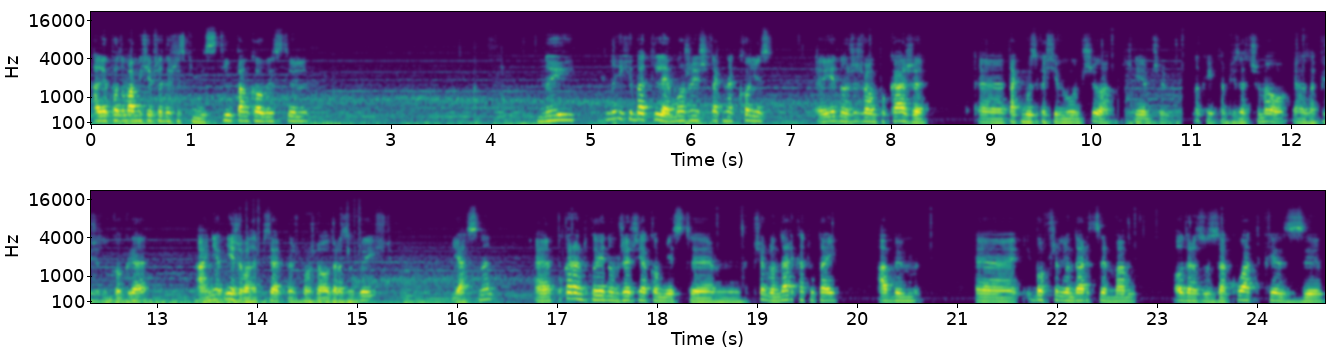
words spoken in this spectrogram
ale podoba mi się przede wszystkim steampunkowy styl. No i, no i chyba tyle. Może jeszcze tak na koniec e, jedną rzecz wam pokażę. E, tak muzyka się wyłączyła. Nie wiem czy... Okej, tam się zatrzymało. Ja zapiszę tylko grę. A nie, nie trzeba zapisać, ponieważ można od razu wyjść. Jasne. E, pokażę tylko jedną rzecz, jaką jest em, przeglądarka tutaj, abym... E, bo w przeglądarce mam od razu zakładkę z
